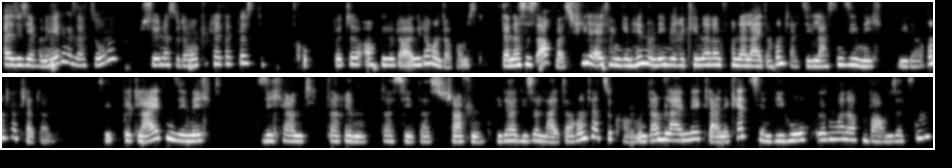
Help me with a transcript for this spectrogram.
Also sie hat von hinten gesagt, so, schön, dass du da hochgeklettert bist. Guck bitte auch, wie du da wieder runterkommst. Denn das ist auch was. Viele Eltern gehen hin und nehmen ihre Kinder dann von der Leiter runter. Sie lassen sie nicht wieder runterklettern. Sie begleiten sie nicht sichernd darin, dass sie das schaffen, wieder diese Leiter runterzukommen. Und dann bleiben wir kleine Kätzchen, die hoch irgendwann auf dem Baum sitzen. Und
